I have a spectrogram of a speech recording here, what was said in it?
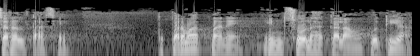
सरलता से। तो परमात्मा ने इन सोलह कलाओं को दिया।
